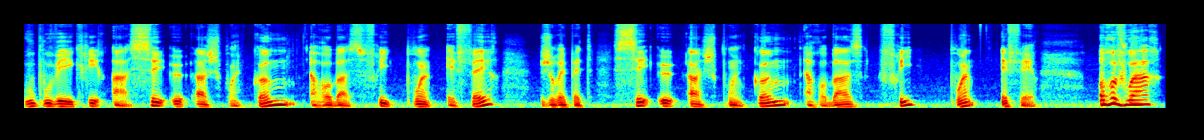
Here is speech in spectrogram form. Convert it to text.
vous pouvez écrire à ceh.com, free.fr. Je répète, ceh.com, free.fr. Au revoir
